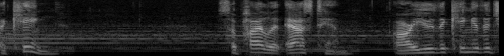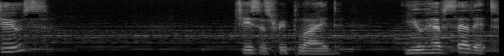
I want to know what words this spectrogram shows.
a king. So Pilate asked him, Are you the king of the Jews? Jesus replied, You have said it.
